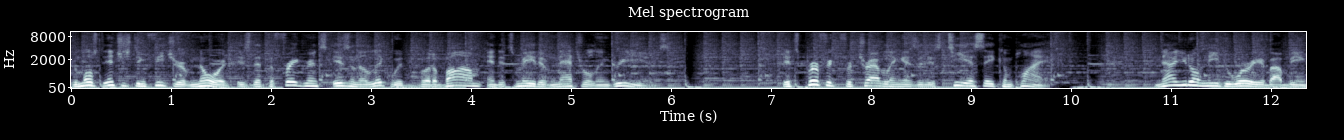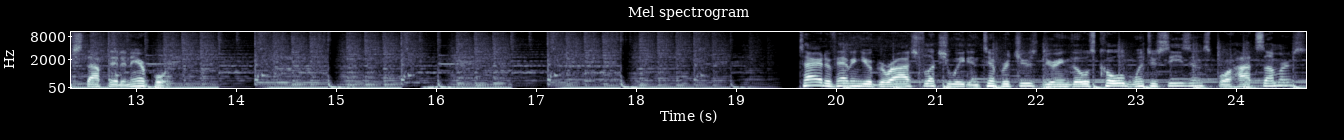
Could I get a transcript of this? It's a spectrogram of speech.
The most interesting feature of Nord is that the fragrance isn't a liquid but a bomb and it's made of natural ingredients. It's perfect for traveling as it is TSA compliant. Now you don't need to worry about being stopped at an airport. Tired of having your garage fluctuate in temperatures during those cold winter seasons or hot summers?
